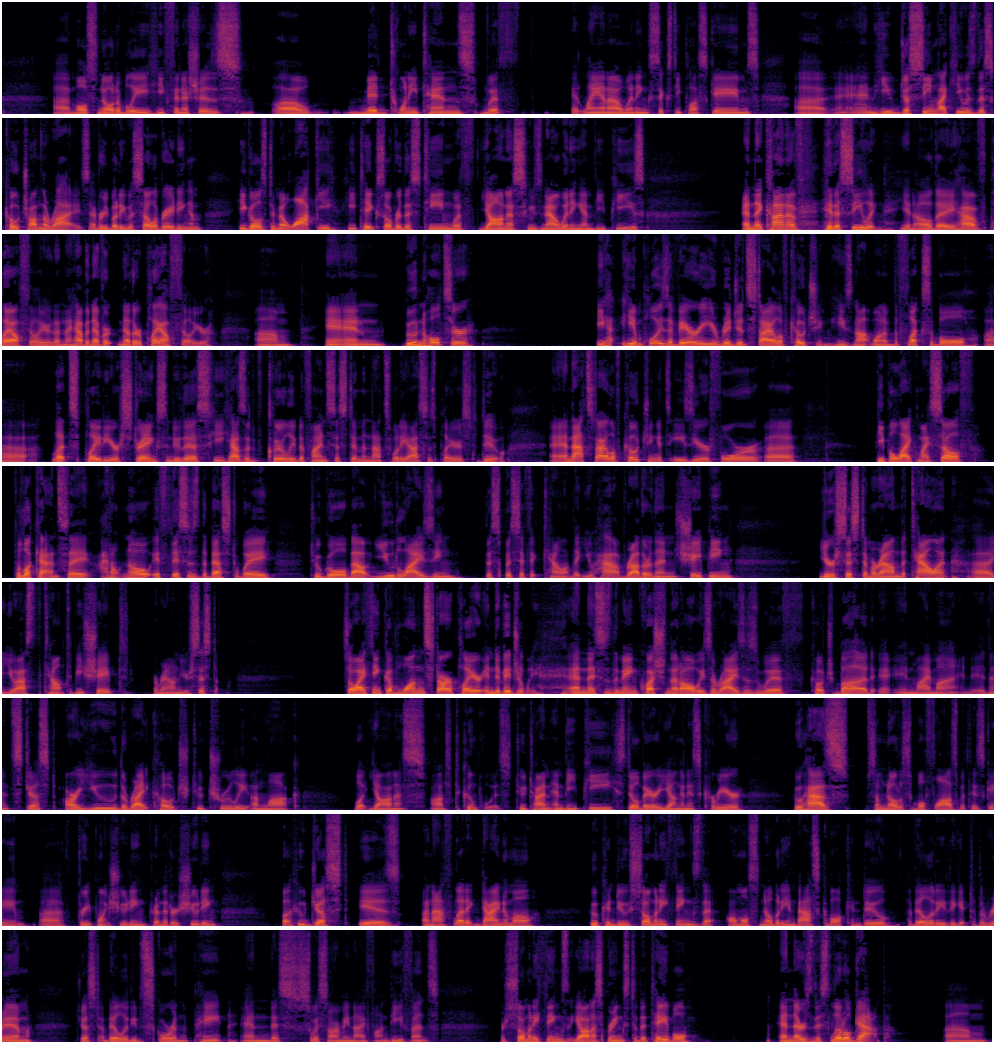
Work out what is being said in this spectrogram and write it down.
Uh, most notably, he finishes uh, mid 2010s with Atlanta, winning 60 plus games. Uh, and he just seemed like he was this coach on the rise. Everybody was celebrating him. He goes to Milwaukee. He takes over this team with Giannis, who's now winning MVPs. And they kind of hit a ceiling. You know, they have playoff failure, then they have another, another playoff failure. Um, and Budenholzer, he, he employs a very rigid style of coaching. He's not one of the flexible, uh, let's play to your strengths and do this. He has a clearly defined system, and that's what he asks his players to do. And that style of coaching, it's easier for uh, people like myself to look at and say, I don't know if this is the best way to go about utilizing the specific talent that you have. Rather than shaping your system around the talent, uh, you ask the talent to be shaped around your system. So I think of one star player individually. And this is the main question that always arises with Coach Bud in my mind. And it's just, are you the right coach to truly unlock what Giannis Antetokounmpo is. Two-time MVP, still very young in his career, who has some noticeable flaws with his game, uh, three-point shooting, perimeter shooting, but who just is an athletic dynamo who can do so many things that almost nobody in basketball can do. Ability to get to the rim, just ability to score in the paint, and this Swiss Army knife on defense. There's so many things that Giannis brings to the table, and there's this little gap. Um,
